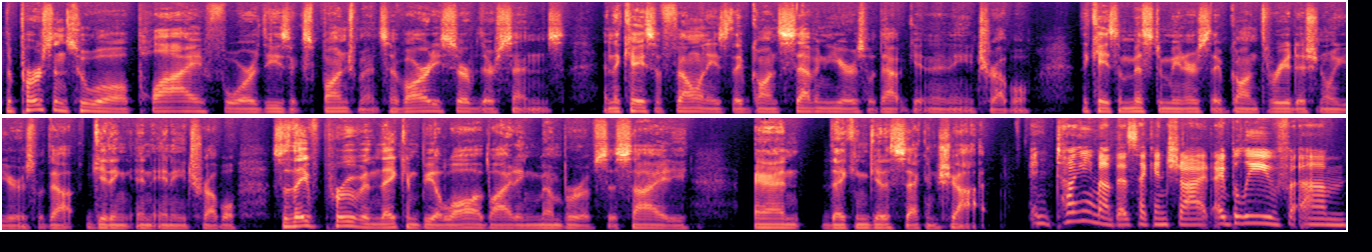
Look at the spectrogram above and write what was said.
The persons who will apply for these expungements have already served their sentence. In the case of felonies, they've gone seven years without getting in any trouble. In the case of misdemeanors, they've gone three additional years without getting in any trouble. So they've proven they can be a law abiding member of society and they can get a second shot. And talking about that second shot, I believe um,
